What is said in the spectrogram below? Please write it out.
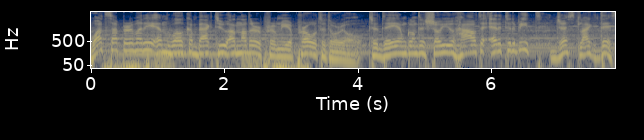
What's up everybody and welcome back to another Premiere Pro tutorial. Today I'm going to show you how to edit to the beat, just like this.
